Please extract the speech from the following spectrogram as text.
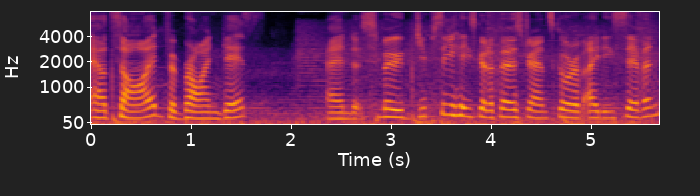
Outside for Bryan Guest and Smooth Gypsy. He's got a first round score of 87.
